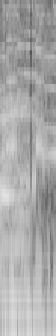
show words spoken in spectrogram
Hey.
